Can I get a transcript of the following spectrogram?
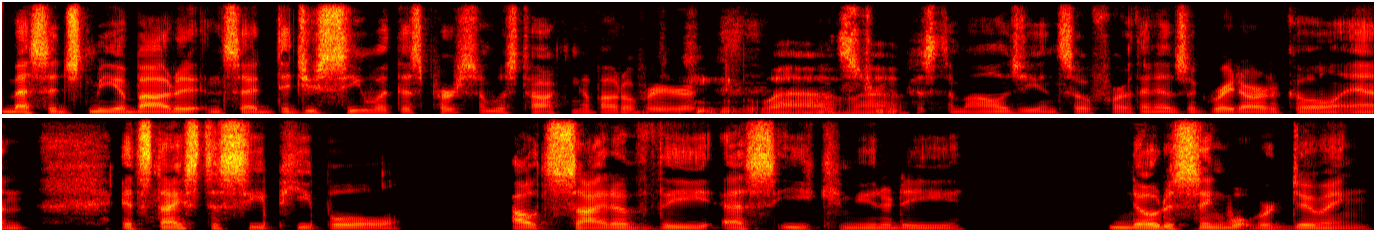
messaged me about it and said, "Did you see what this person was talking about over here? wow, wow. epistemology and so forth." And it was a great article, and it's nice to see people outside of the SE community noticing what we're doing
